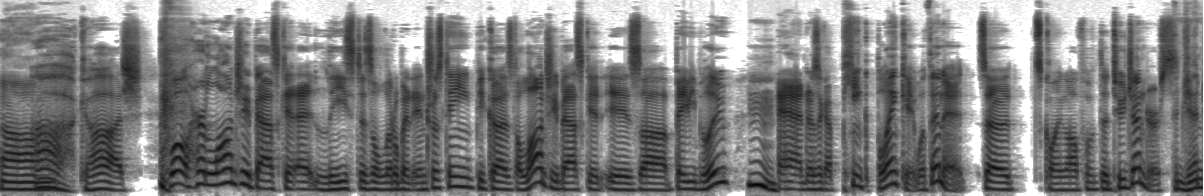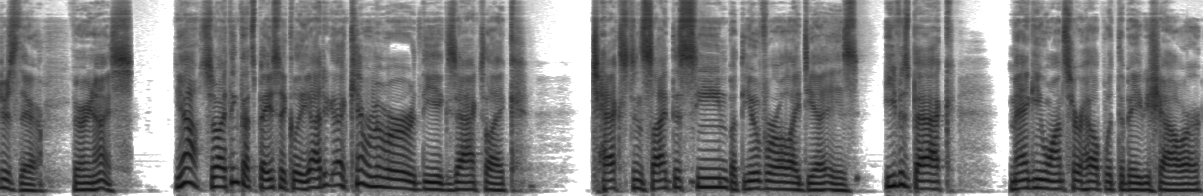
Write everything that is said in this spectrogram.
Um, oh gosh. Well, her laundry basket at least is a little bit interesting because the laundry basket is uh, baby blue mm. and there's like a pink blanket within it. So it's going off of the two genders. The genders there. Very nice. Yeah. So I think that's basically, I, I can't remember the exact like text inside this scene, but the overall idea is Eve is back. Maggie wants her help with the baby shower.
